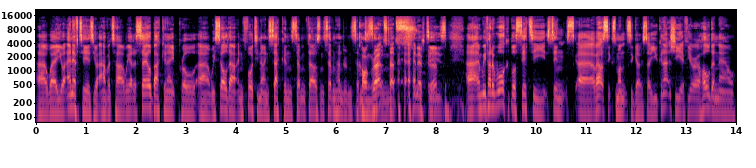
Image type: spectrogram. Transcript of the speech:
uh, where your NFT is your avatar. We had a sale back in April. Uh, we sold out in 49 seconds, 7,777 NFTs. Uh, and we've had a walkable city since uh, about six months ago. So you can actually, if you're a holder now,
